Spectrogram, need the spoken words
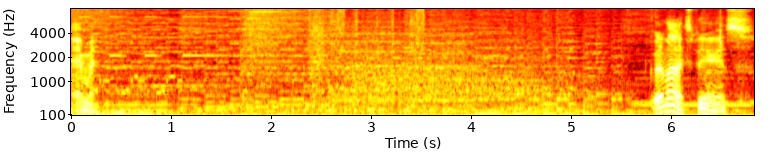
Damn. Good amount of experience.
